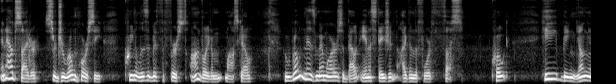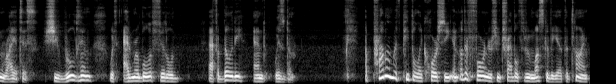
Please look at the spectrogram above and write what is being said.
An outsider, Sir Jerome Horsey, Queen Elizabeth I's envoy to Moscow, who wrote in his memoirs about Anastasia and Ivan IV thus quote, He, being young and riotous, she ruled him with admirable affability and wisdom. A problem with people like Horsey and other foreigners who traveled through Muscovy at the time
